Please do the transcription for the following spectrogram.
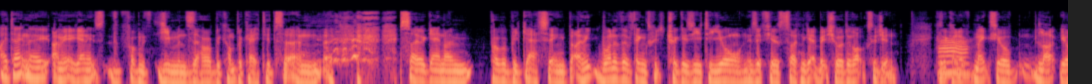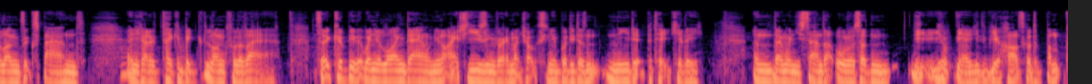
I don't know. I mean, again, it's the problem with humans; they're horribly complicated. So, and uh, so again, I'm probably guessing. But I think one of the things which triggers you to yawn is if you're starting to get a bit short of oxygen, because it kind Ah. of makes your your lungs expand, and you kind of take a big lungful of air. So it could be that when you're lying down, you're not actually using very much oxygen. Your body doesn't need it particularly. And then when you stand up, all of a sudden, you, you, you know, your heart's got to bump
